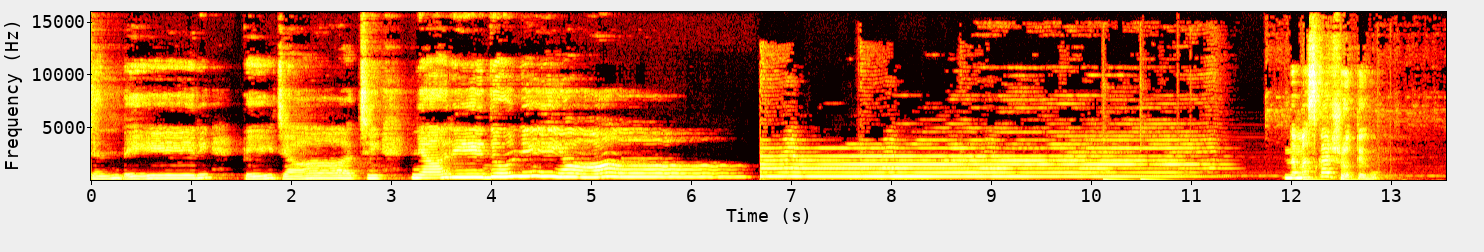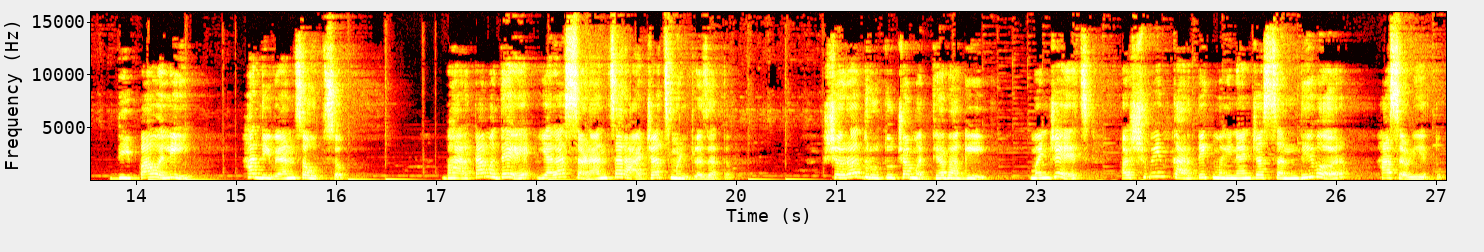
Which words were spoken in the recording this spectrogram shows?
चंदेरी तेजाची न्यारी दुनिया नमस्कार श्रोते हो. दीपावली हा दिव्यांचा उत्सव. भारतामध्ये याला सणांचा राजाच म्हटलं जातं. शरद ऋतूच्या मध्यभागी म्हणजेच अश्विन कार्तिक महिन्यांच्या संधीवर हा सण येतो.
